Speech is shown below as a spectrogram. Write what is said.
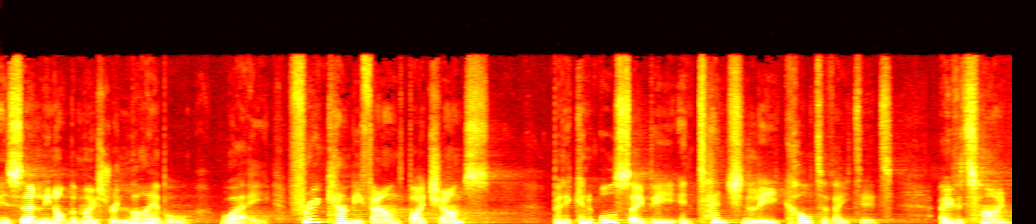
It's certainly not the most reliable way. Fruit can be found by chance, but it can also be intentionally cultivated over time.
